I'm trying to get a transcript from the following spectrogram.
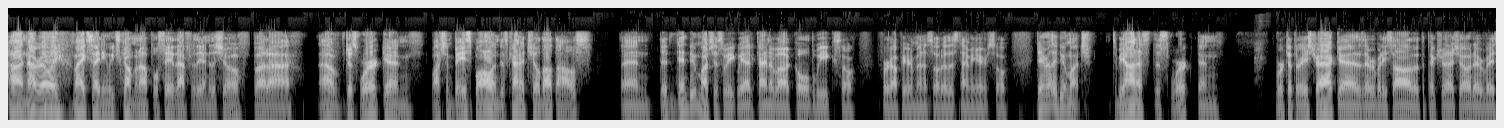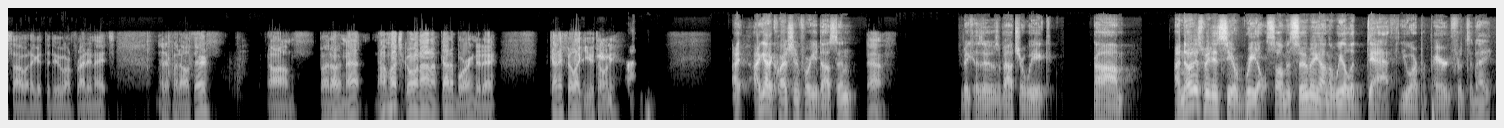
Uh, not really. My exciting week's coming up. We'll save that for the end of the show. But uh, uh just work and watch some baseball and just kind of chilled out the house. And didn't didn't do much this week. We had kind of a cold week, so for up here in Minnesota this time of year, so didn't really do much. To be honest, this worked and worked at the racetrack as everybody saw with the picture that I showed. Everybody saw what I get to do on Friday nights that I put out there. Um, but other than that, not much going on. I'm kind of boring today. Kind of feel like you, Tony. I, I got a question for you, Dustin, Yeah. because it was about your week. Um, I noticed we didn't see a reel, so I'm assuming on the wheel of death, you are prepared for today.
